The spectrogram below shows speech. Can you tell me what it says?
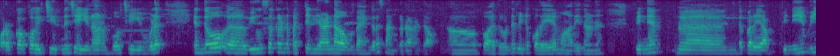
ഉറക്കമൊക്കെ ഒഴിച്ചിരുന്ന് ചെയ്യണതാണിപ്പോൾ ചെയ്യുമ്പോൾ എന്തോ വ്യൂസ് ഒക്കെ ഉണ്ട് പറ്റില്ലാണ്ടാവുമ്പോൾ ഭയങ്കര സങ്കടമാണ് കേട്ടോ അപ്പോൾ അതുകൊണ്ട് പിന്നെ കുറേ മാറിയതാണ്. പിന്നെ എന്താ പറയാ പിന്നെയും ഈ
